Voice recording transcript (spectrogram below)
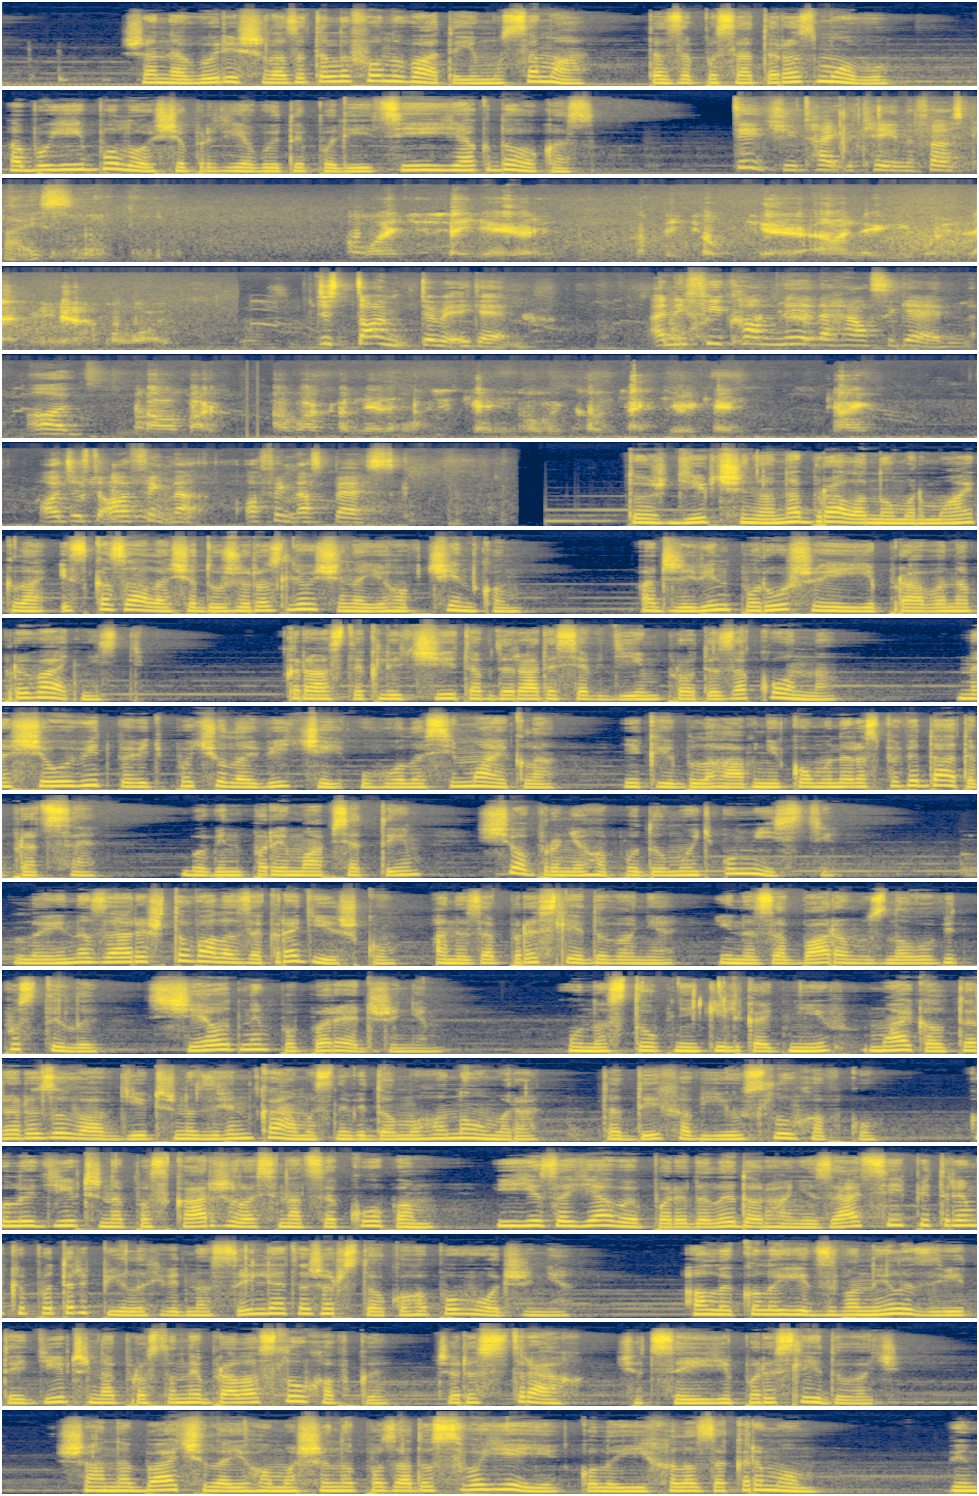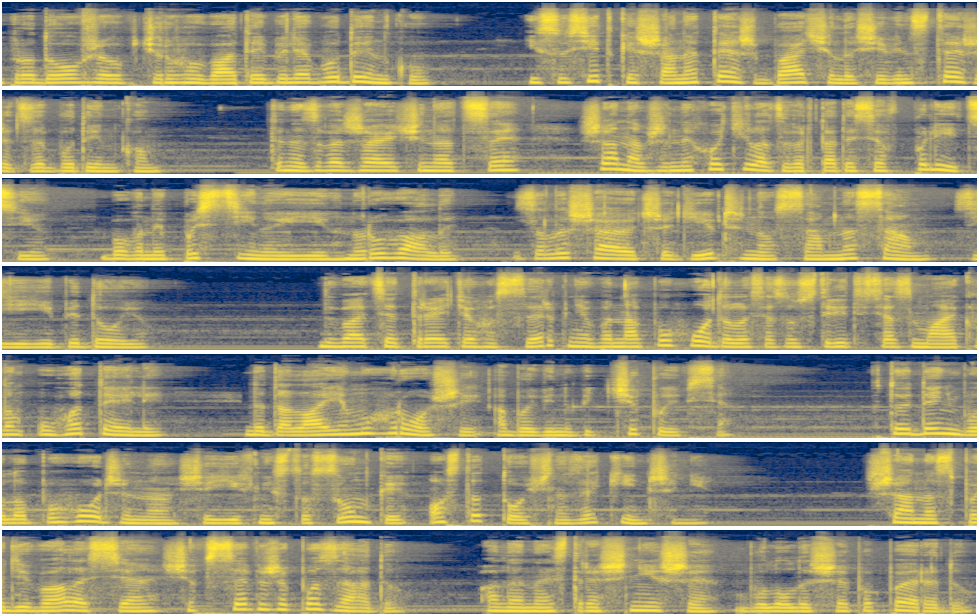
Шана вирішила зателефонувати йому сама та записати розмову, або їй було що пред'явити поліції як доказ. Did you take the key in the first place? I wanted to see you and properly talk to you, and I knew you wouldn't let me in otherwise. don't do it again. And if you come near the house again, I, No, I won't. I won't come near the house again. I won't contact you again. Okay? I just, I think that, I think that's best. Тож дівчина набрала номер Майкла і сказала, що дуже розлючена його вчинком, адже він порушує її право на приватність, красти ключі та вдиратися в дім протизаконно. На що у відповідь почула відчай у голосі Майкла, який благав нікому не розповідати про це, бо він переймався тим, що про нього подумають у місті. Лейна заарештувала за крадіжку, а не за переслідування, і незабаром знову відпустили ще одним попередженням. У наступні кілька днів Майкл тероризував дівчину дзвінками з невідомого номера та дихав їй у слухавку. Коли дівчина поскаржилася на це копам, її заяви передали до організації підтримки потерпілих від насилля та жорстокого поводження. Але коли їй дзвонили звідти, дівчина просто не брала слухавки через страх, що це її переслідувач. Шана бачила його машину позаду своєї, коли їхала за кермом. Він продовжував чергувати біля будинку, і сусідки Шани теж бачили, що він стежить за будинком. Та, незважаючи на це, Шана вже не хотіла звертатися в поліцію, бо вони постійно її ігнорували, залишаючи дівчину сам на сам з її бідою. 23 серпня вона погодилася зустрітися з Майклом у готелі, де дала йому грошей, аби він відчепився. В той день було погоджено, що їхні стосунки остаточно закінчені. Шана сподівалася, що все вже позаду, але найстрашніше було лише попереду.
